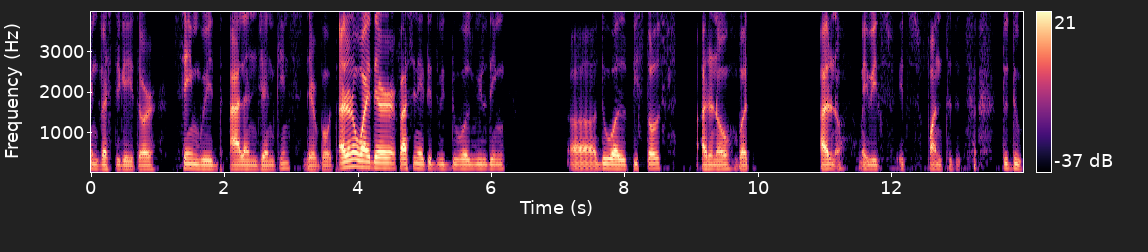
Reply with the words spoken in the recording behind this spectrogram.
investigator. Same with Alan Jenkins. They're both. I don't know why they're fascinated with dual wielding, uh, dual pistols. I don't know, but I don't know. Maybe it's it's fun to do, to do.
